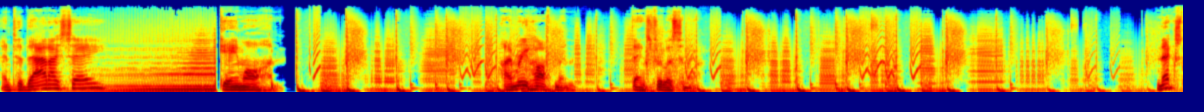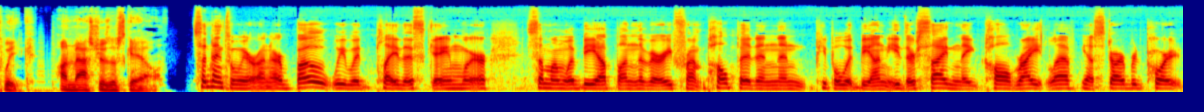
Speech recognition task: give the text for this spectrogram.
And to that I say, game on. I'm Reid Hoffman. Thanks for listening. Next week on Masters of Scale. Sometimes when we were on our boat, we would play this game where someone would be up on the very front pulpit and then people would be on either side and they'd call right, left, you know, starboard port.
